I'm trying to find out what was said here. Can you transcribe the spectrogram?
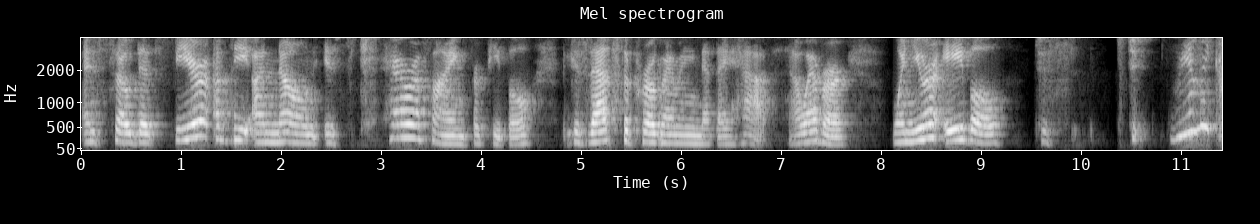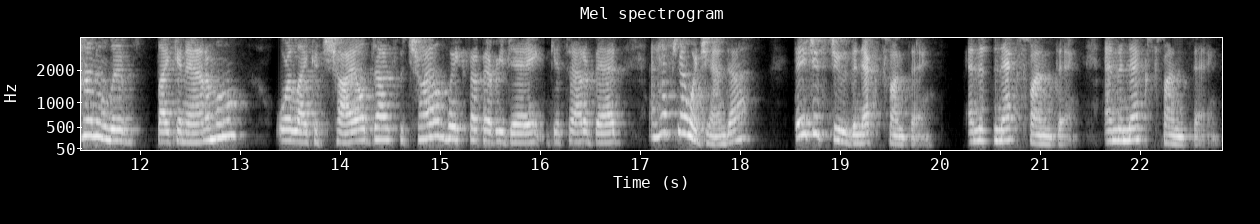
And so the fear of the unknown is terrifying for people because that's the programming that they have. However, when you're able to, to really kind of live like an animal or like a child does, the child wakes up every day, gets out of bed, and has no agenda. They just do the next fun thing and the next fun thing and the next fun thing.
